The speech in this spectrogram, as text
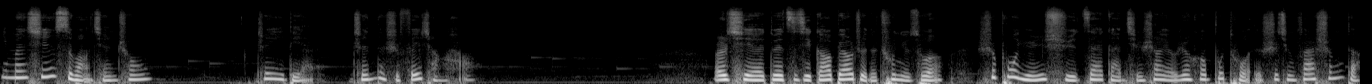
一门心思往前冲，这一点真的是非常好。而且对自己高标准的处女座是不允许在感情上有任何不妥的事情发生的。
